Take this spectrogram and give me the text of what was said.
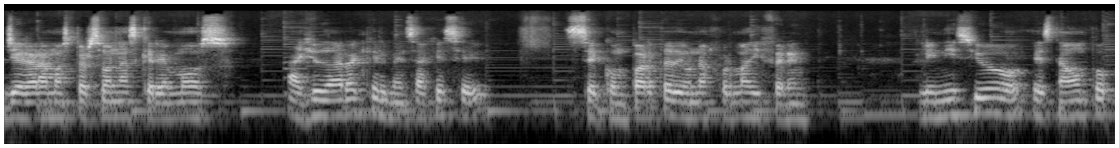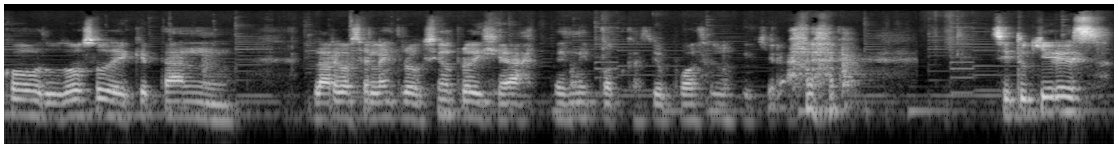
llegar a más personas, queremos ayudar a que el mensaje se, se comparta de una forma diferente. Al inicio estaba un poco dudoso de qué tan largo hacer la introducción, pero dije, ah, es mi podcast, yo puedo hacer lo que quiera. si tú quieres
